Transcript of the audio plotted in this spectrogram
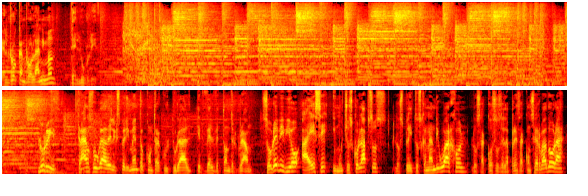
El rock and roll animal de Lou Reed. Lou Reed, tránsfuga del experimento contracultural de Velvet Underground, sobrevivió a ese y muchos colapsos, los pleitos con Andy Warhol, los acosos de la prensa conservadora,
